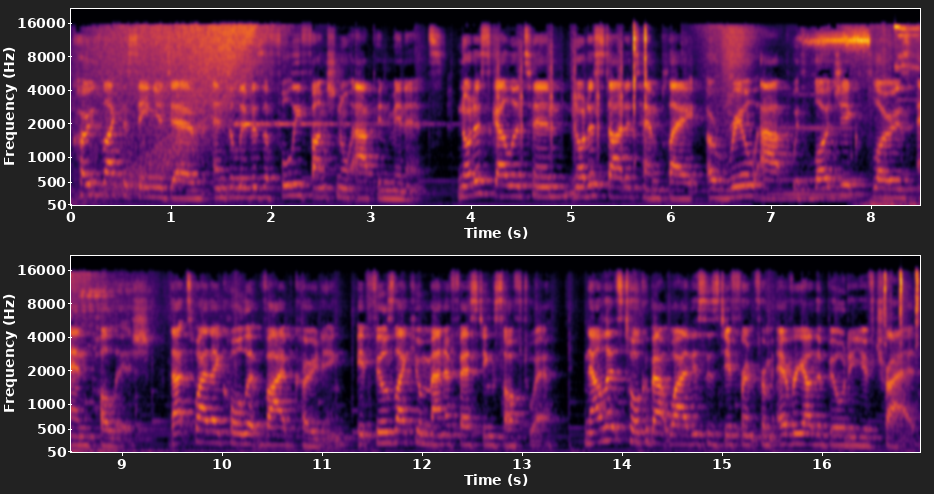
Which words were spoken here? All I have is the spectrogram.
codes like a senior dev, and delivers a fully functional app in minutes. Not a skeleton, not a starter template, a real app with logic, flows, and polish. That's why they call it vibe coding. It feels like you're manifesting software. Now let's talk about why this is different from every other builder you've tried.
